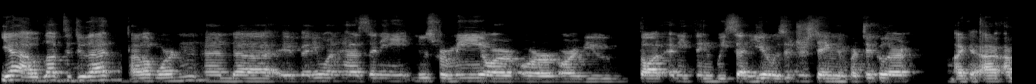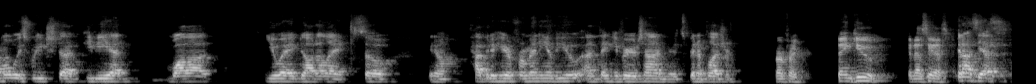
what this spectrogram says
Yeah, I would love to do that. I love Wharton, and uh, if anyone has any news for me, or, or or if you thought anything we said here was interesting in particular, I, am always reached at pb at ualaua.la. So you know, happy to hear from any of you, and thank you for your time. It's been a pleasure. Perfect. Thank you. Gracias. Gracias.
